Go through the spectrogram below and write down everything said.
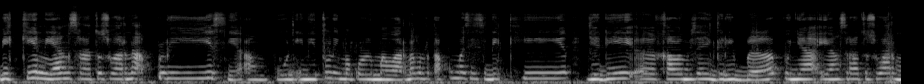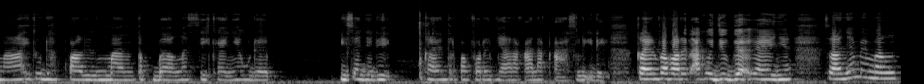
bikin yang 100 warna please. Ya ampun ini tuh 55 warna menurut aku masih sedikit. Jadi uh, kalau misalnya Gribble punya yang 100 warna itu udah paling mantep banget sih. Kayaknya udah bisa jadi klien terfavoritnya anak-anak asli deh. Klien favorit aku juga kayaknya. Soalnya memang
